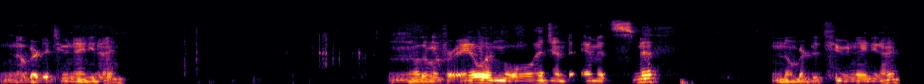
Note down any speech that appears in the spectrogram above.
Number to 299. Another one for Allen, legend Emmitt Smith. Number to 299.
